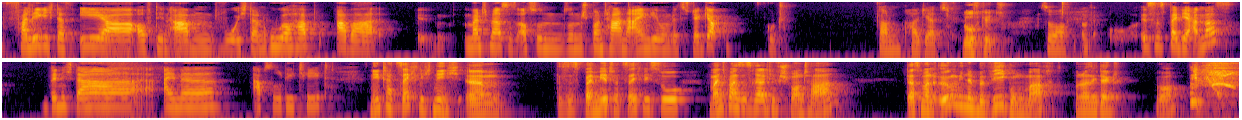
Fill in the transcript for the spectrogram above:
verlege ich das eher auf den Abend, wo ich dann Ruhe hab. Aber äh, manchmal ist es auch so, ein, so eine spontane Eingebung, dass ich denke, ja, gut, dann halt jetzt. Los geht's. So, ist es bei dir anders? Bin ich da eine Absurdität? Nee, tatsächlich nicht. Ähm, das ist bei mir tatsächlich so, manchmal ist es relativ spontan, dass man irgendwie eine Bewegung macht und dann sich denkt, ja,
